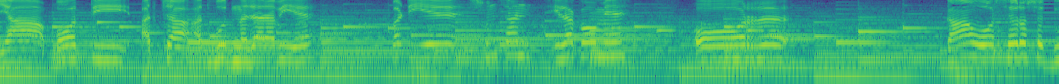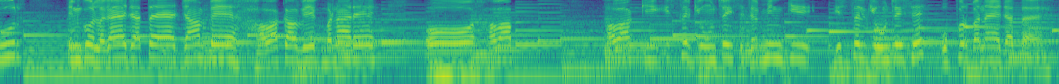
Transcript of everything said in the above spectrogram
यहाँ बहुत ही अच्छा अद्भुत नज़ारा भी है, बट ये सुनसान इलाकों में और गाँव और शहरों से दूर इनको लगाया जाता है, जहाँ पे हवा का वेग बना रहे और हवा हवा की स्तर की ऊंचाई से, ज़मीन की स्थल की ऊंचाई से ऊपर बनाया जाता है।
